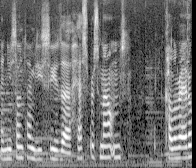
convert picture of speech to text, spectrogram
and you sometimes you see the Hesperus Mountains, Colorado,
